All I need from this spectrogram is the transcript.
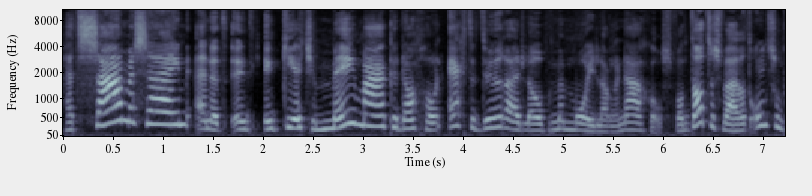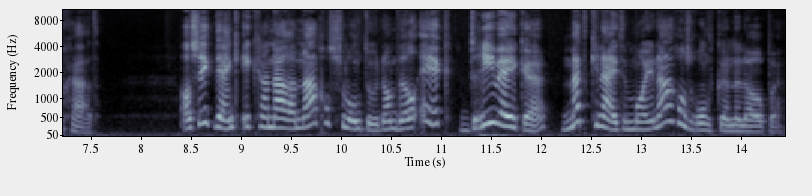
het samen zijn en het een, keertje meemaken dan gewoon echt de deur uitlopen met mooie lange nagels. Want dat is waar het ons om gaat. Als ik denk, ik ga naar een nagelsalon toe, dan wil ik drie weken met knijten mooie nagels rond kunnen lopen.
